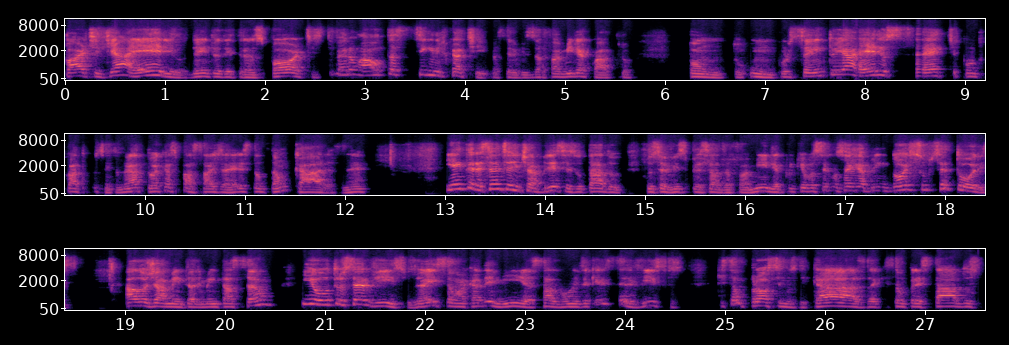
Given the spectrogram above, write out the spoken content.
parte de aéreo dentro de transportes tiveram altas significativas. Serviços da família, 4,1% e aéreo, 7,4%. Não é à toa que as passagens aéreas estão tão caras, né? E é interessante a gente abrir esse resultado dos serviços prestados à família, porque você consegue abrir em dois subsetores: alojamento e alimentação e outros serviços. Aí são academias, salões, aqueles serviços que são próximos de casa, que são prestados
